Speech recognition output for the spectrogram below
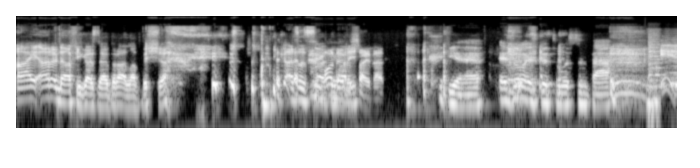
I, I don't know if you guys know, but I love this show. you guys are so I'll never say that. Yeah, it's always good to listen back. It's cool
